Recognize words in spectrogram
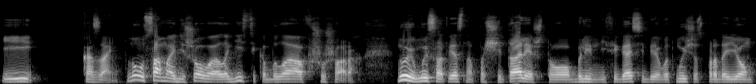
и Казань. Ну, самая дешевая логистика была в Шушарах. Ну и мы, соответственно, посчитали, что, блин, нифига себе, вот мы сейчас продаем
